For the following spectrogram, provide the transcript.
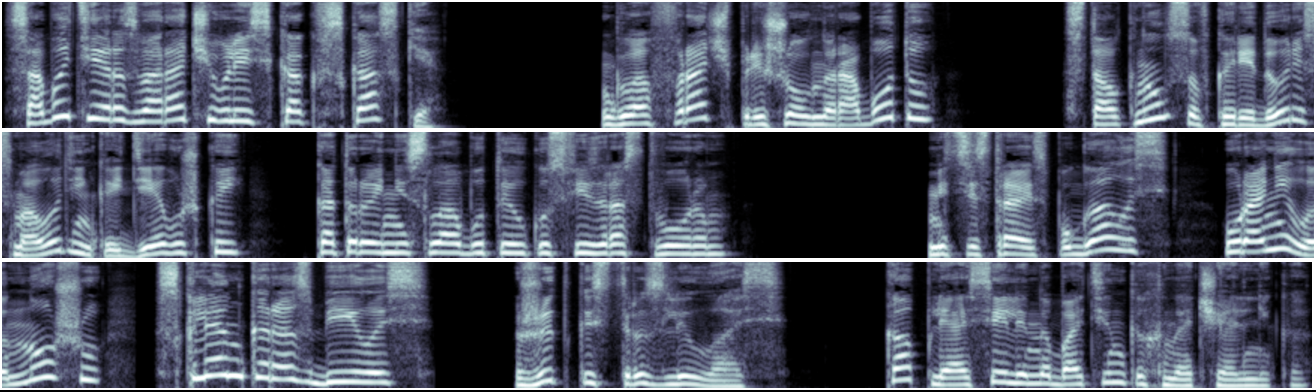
События разворачивались, как в сказке. Главврач пришел на работу, столкнулся в коридоре с молоденькой девушкой, которая несла бутылку с физраствором. Медсестра испугалась, уронила ношу, склянка разбилась, жидкость разлилась. Капли осели на ботинках начальника.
